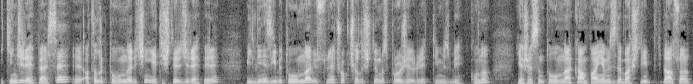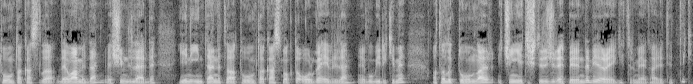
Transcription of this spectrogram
ikinci rehberse e, atalık tohumlar için yetiştirici rehberi. Bildiğiniz gibi tohumlar üstüne çok çalıştığımız, proje ürettiğimiz bir konu. Yaşasın Tohumlar kampanyamızla başlayıp daha sonra Tohum Takas'la devam eden ve şimdilerde yeni internet ağı tohumtakas.org'a evrilen e, bu birikimi atalık tohumlar için yetiştirici rehberinde bir araya getirmeye gayret ettik.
